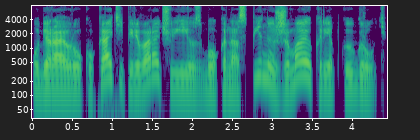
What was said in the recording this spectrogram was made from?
Убираю руку Кати, переворачиваю ее с бока на спину и сжимаю крепкую грудь.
